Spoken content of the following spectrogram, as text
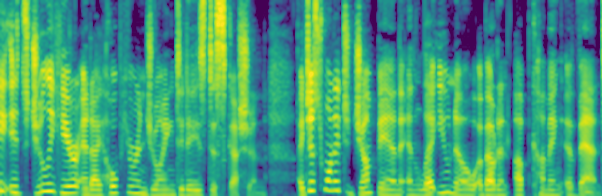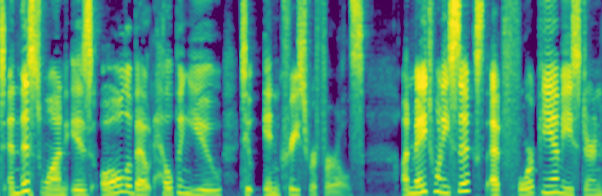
it's Julie here, and I hope you're enjoying today's discussion. I just wanted to jump in and let you know about an upcoming event, and this one is all about helping you to increase referrals. On May 26th at 4 p.m. Eastern,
